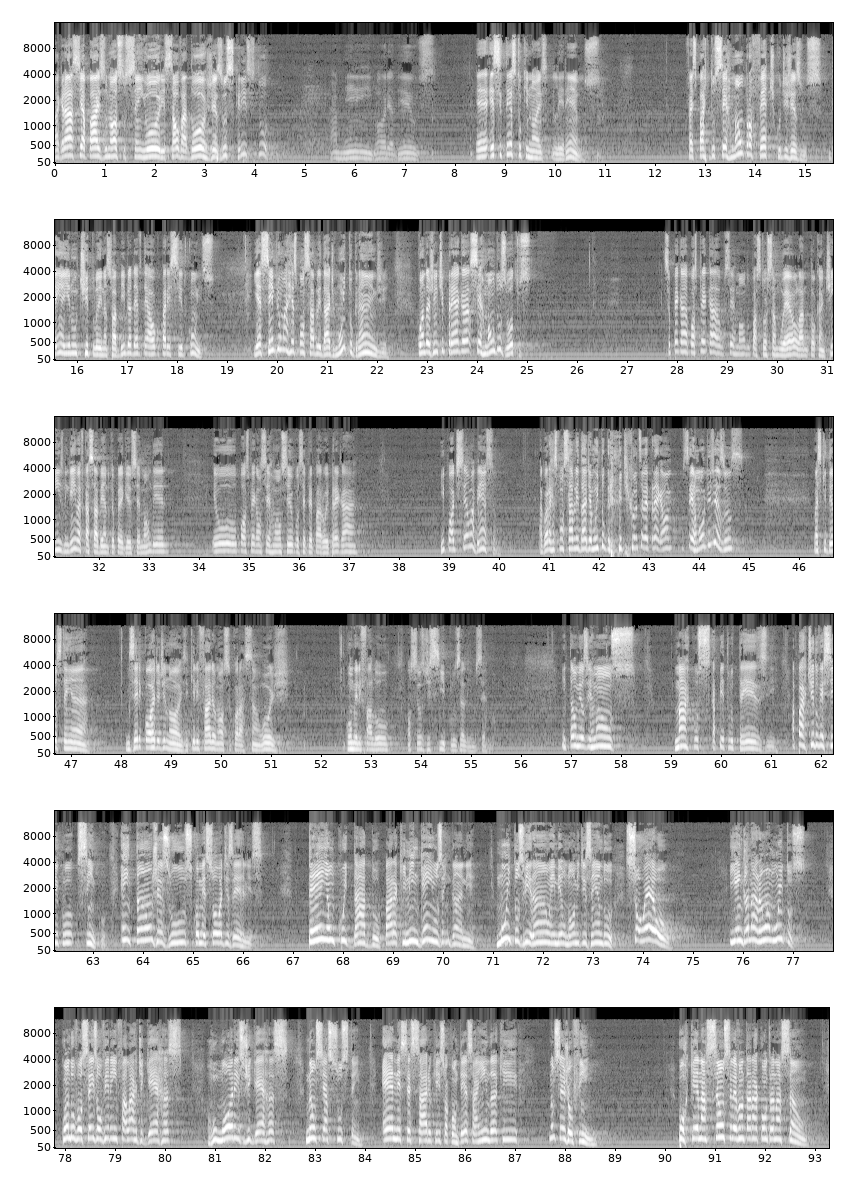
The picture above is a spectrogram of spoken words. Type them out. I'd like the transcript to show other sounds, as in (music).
A graça e a paz do nosso Senhor e Salvador Jesus Cristo. Amém. Glória a Deus. É, esse texto que nós leremos faz parte do sermão profético de Jesus. Tem aí no título aí na sua Bíblia, deve ter algo parecido com isso. E é sempre uma responsabilidade muito grande quando a gente prega sermão dos outros. Se eu pegar, posso pregar o sermão do pastor Samuel lá no Tocantins, ninguém vai ficar sabendo que eu preguei o sermão dele. Eu posso pegar um sermão seu que você preparou e pregar. E pode ser uma benção. Agora a responsabilidade é muito (laughs) grande quando você vai pregar um sermão de Jesus. Mas que Deus tenha misericórdia de nós e que Ele fale ao nosso coração hoje, como Ele falou aos seus discípulos ali no sermão. Então, meus irmãos, Marcos capítulo 13, a partir do versículo 5. Então Jesus começou a dizer-lhes: Tenham cuidado para que ninguém os engane. Muitos virão em meu nome dizendo: Sou eu, e enganarão a muitos. Quando vocês ouvirem falar de guerras, rumores de guerras, não se assustem é necessário que isso aconteça, ainda que não seja o fim. Porque nação se levantará contra nação,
